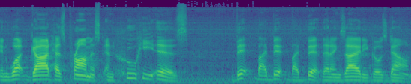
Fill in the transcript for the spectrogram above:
in what God has promised and who He is, bit by bit by bit, that anxiety goes down.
